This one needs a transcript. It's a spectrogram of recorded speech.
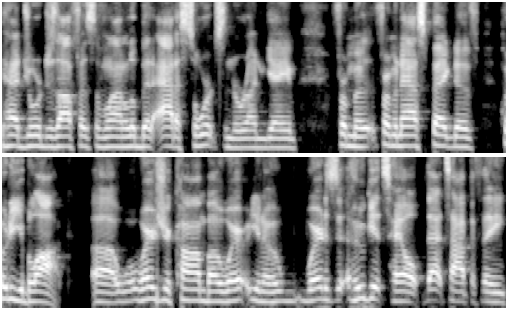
had Georgia's offensive line a little bit out of sorts in the run game from a from an aspect of who do you block? uh, where's your combo? Where you know where does it? Who gets help? That type of thing.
